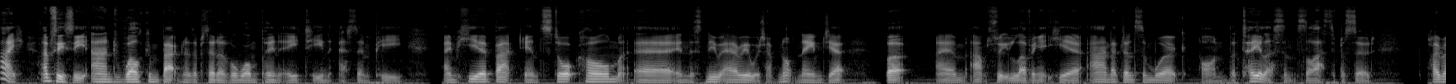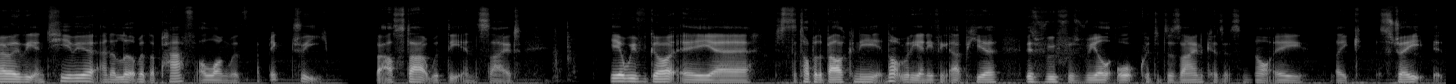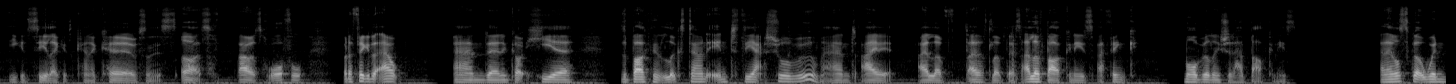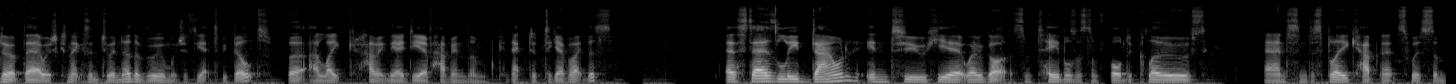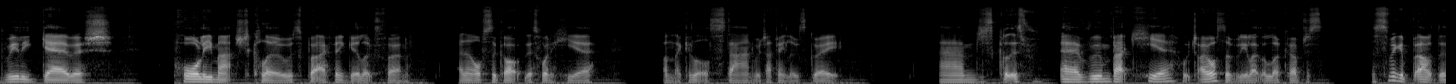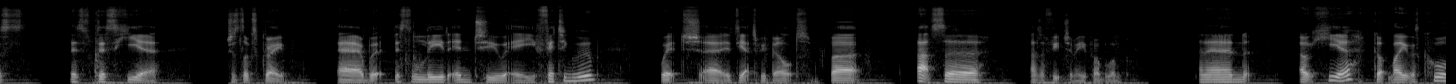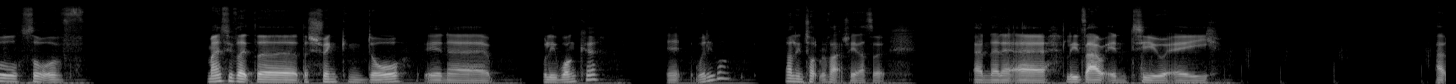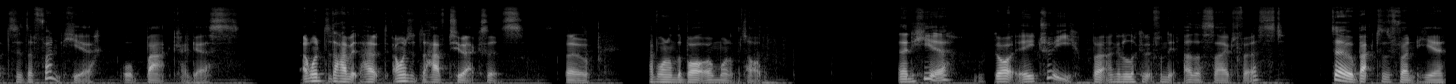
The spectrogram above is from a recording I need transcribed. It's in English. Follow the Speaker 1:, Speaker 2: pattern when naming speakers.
Speaker 1: Hi, I'm CC, and welcome back to another episode of a 1.18 SMP. I'm here back in Stockholm, uh, in this new area which I've not named yet, but I am absolutely loving it here, and I've done some work on the tailor since the last episode. Primarily the interior and a little bit of the path, along with a big tree. But I'll start with the inside. Here we've got a uh, just the top of the balcony, not really anything up here. This roof was real awkward to design because it's not a like straight. It, you can see like it's kind of curves and it's oh it's, that was awful. But I figured it out, and then got here the balcony that looks down into the actual room, and I I love I just love this. I love balconies. I think more buildings should have balconies. And I also got a window up there which connects into another room which is yet to be built, but I like having the idea of having them connected together like this. Uh, stairs lead down into here where we've got some tables with some folded clothes and some display cabinets with some really garish, poorly matched clothes, but I think it looks fun. And I also got this one here on like a little stand, which I think looks great. And just got this uh, room back here, which I also really like the look of. Just there's something about this this this here just looks great. Uh, but this will lead into a fitting room, which uh, is yet to be built, but that's a that's a future me problem. And then out here, got like this cool sort of reminds me of like the the shrinking door in uh Willy Wonka. It, Willy Wonka, Charlie Chocolate Factory. That's it. And then it uh, leads out into a out to the front here or back, I guess. I wanted to have it. Have, I wanted to have two exits, so have one on the bottom, one at the top. And then here we've got a tree, but I'm going to look at it from the other side first. So back to the front here.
